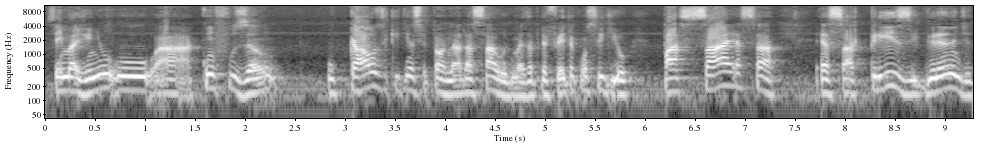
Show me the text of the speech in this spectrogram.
você imagina o, a confusão, o caos que tinha se tornado a saúde. Mas a prefeita conseguiu passar essa, essa crise grande.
